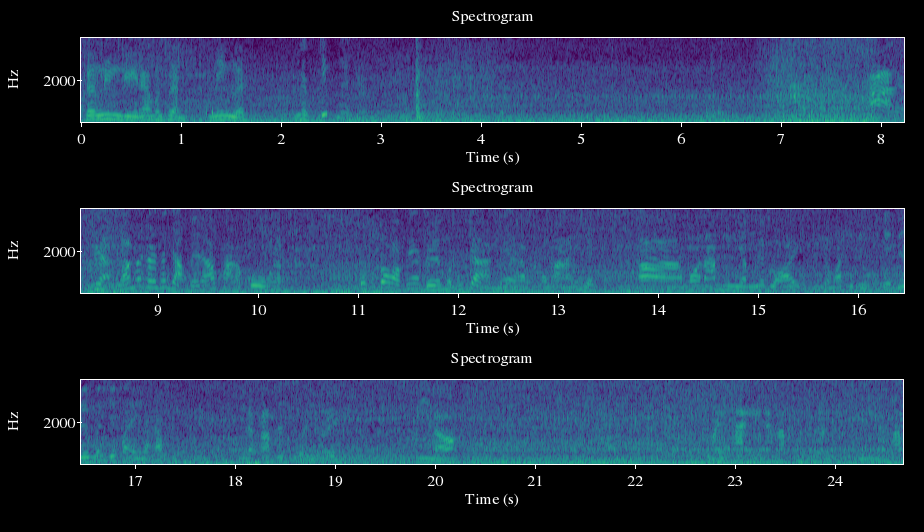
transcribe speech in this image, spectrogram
เครื่องนิ่งดีนะเพื่อนๆนิ่งเลยเงียบจิ๊บเลยอ่าเนี่ยร้อนไม่เคยขยับเลยนะฝากระโปรงนะครับพวกซอกเนี่ยเดินหมดทุกอย่างเนี่ยครับประมาณนี้เลย หม้อน้ำมีเนียมเรียบร้อยมีสองวัตถุดิบเห็นเดิมไม่เย็บใหม่นะครับนี่นะครับสวยๆเลยนี่เนาะไม่ไถนะครับเพื่อนๆนี่นะครับ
